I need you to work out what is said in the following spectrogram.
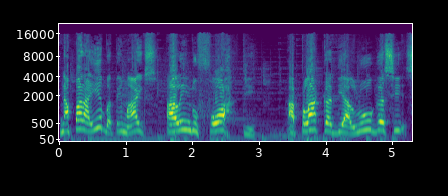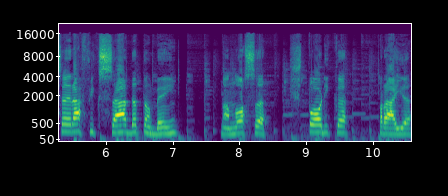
Na Paraíba tem mais. Além do forte, a placa de aluga-se será fixada também na nossa histórica Praia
